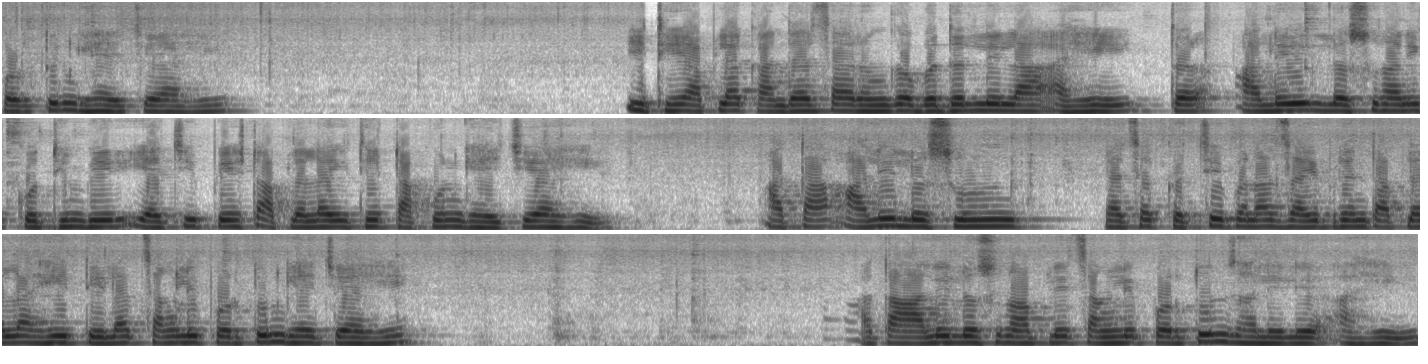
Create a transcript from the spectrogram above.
परतून घ्यायचे आहे. इथे आपल्या कांद्याचा रंग बदललेला आहे. तर आले लसूण आणि कोथिंबीर याची पेस्ट आपल्याला इथे टाकून घ्यायची आहे. आता आले लसूण याचा कच्चेपणा जाईपर्यंत आपल्याला हे तेलात चांगले परतून घ्यायचे आहे. आता आले लसूण आपले चांगले परतून झालेले आहे.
